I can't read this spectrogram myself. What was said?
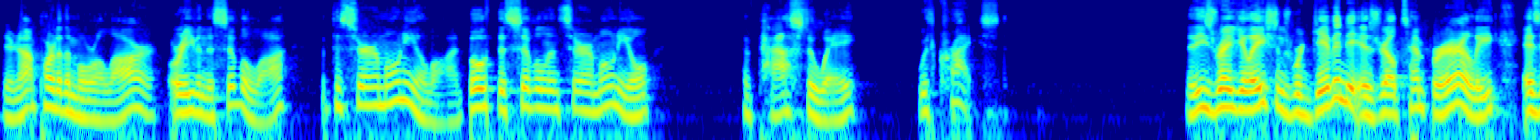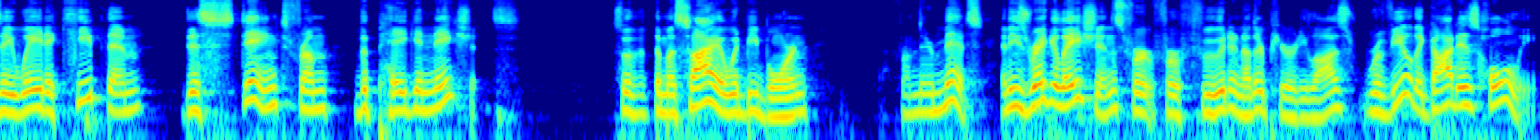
They're not part of the moral law or, or even the civil law, but the ceremonial law. Both the civil and ceremonial have passed away with Christ. Now, these regulations were given to Israel temporarily as a way to keep them distinct from the pagan nations, so that the Messiah would be born from their midst. And these regulations for, for food and other purity laws reveal that God is holy.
